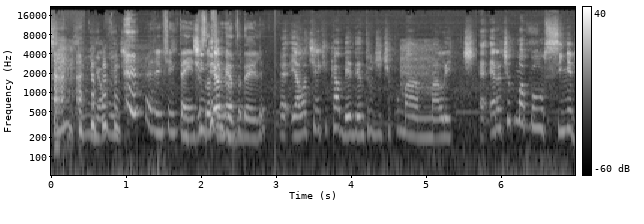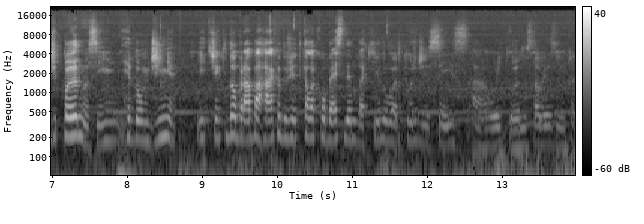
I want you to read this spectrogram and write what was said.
Sim, sim, realmente. A gente entende Te o entendo. sofrimento dele. É, e ela tinha que caber dentro de tipo uma maletinha. Era tipo uma bolsinha de pano, assim, redondinha. E tinha que dobrar a barraca do jeito que ela coubesse dentro daquilo. O Arthur, de 6 a 8 anos, talvez nunca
